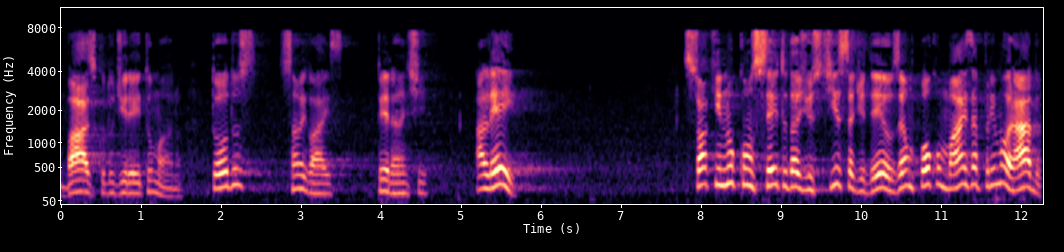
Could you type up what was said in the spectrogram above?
básico do direito humano. Todos são iguais perante a lei. Só que no conceito da justiça de Deus é um pouco mais aprimorado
